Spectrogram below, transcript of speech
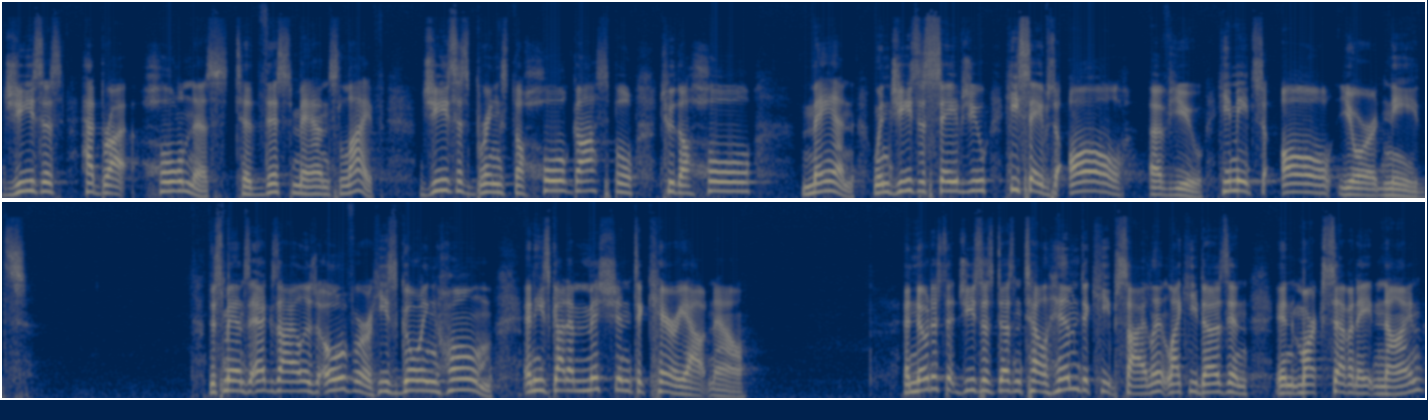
Jesus had brought wholeness to this man's life. Jesus brings the whole gospel to the whole man. When Jesus saves you, he saves all of you, he meets all your needs. This man's exile is over. He's going home, and he's got a mission to carry out now. And notice that Jesus doesn't tell him to keep silent like he does in, in Mark 7, 8, and 9.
